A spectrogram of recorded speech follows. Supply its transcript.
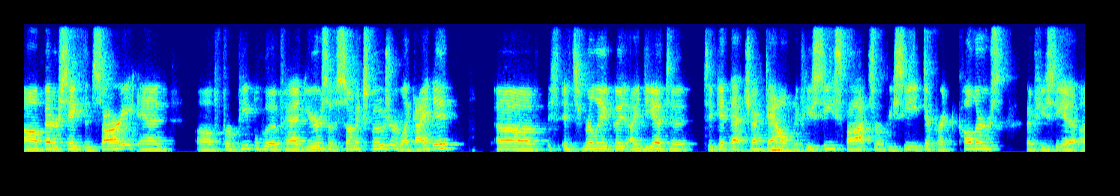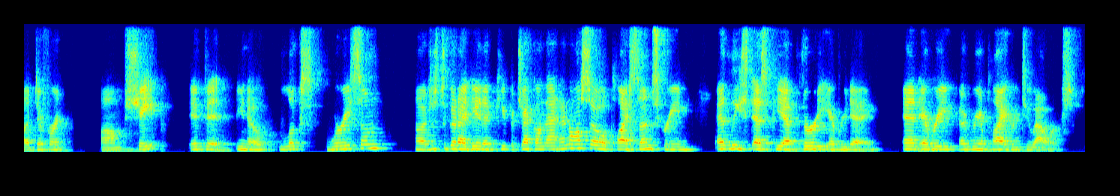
uh, better safe than sorry, and uh, for people who have had years of sun exposure like I did, uh, it's really a good idea to, to get that checked out. If you see spots or if you see different colors, if you see a, a different um, shape, if it you know looks worrisome, uh, just a good idea to keep a check on that and also apply sunscreen at least SPF 30 every day and every, every apply every two hours.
